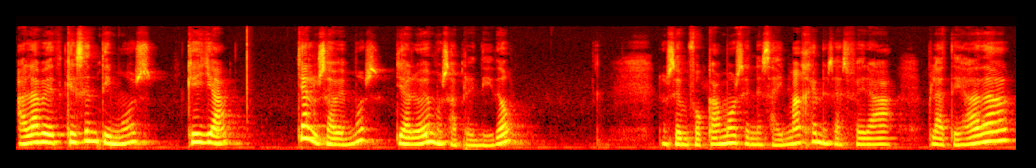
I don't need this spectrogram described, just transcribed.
a la vez que sentimos que ya, ya lo sabemos, ya lo hemos aprendido. Nos enfocamos en esa imagen, esa esfera plateada,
